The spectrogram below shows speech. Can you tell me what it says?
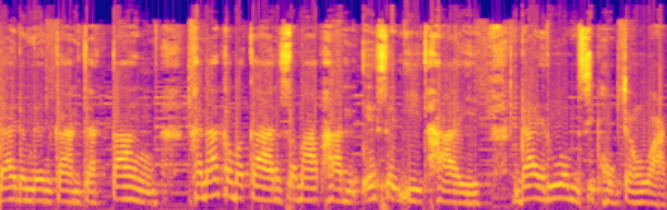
ได้ดำเนินการจัดตั้ง คณะกรรมการสมาพันธ์ SME ไทย ได้ร่วม 16 จังหวัด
